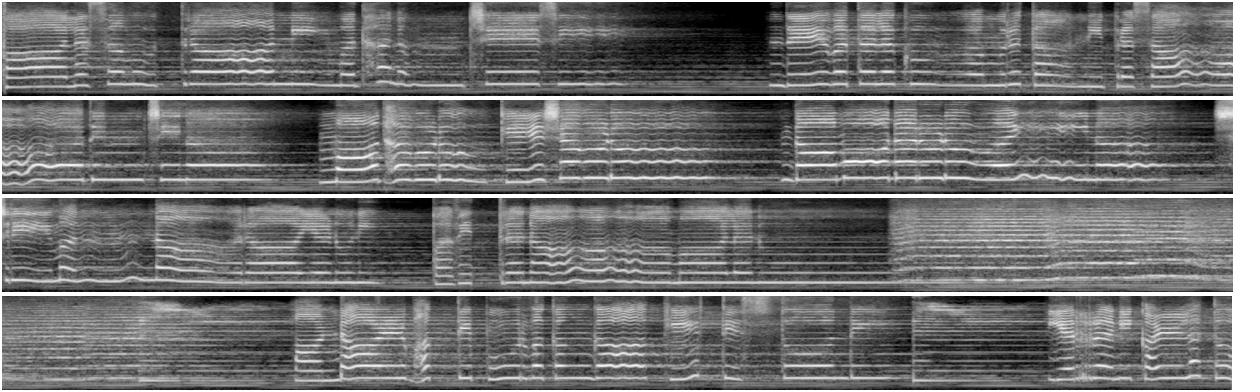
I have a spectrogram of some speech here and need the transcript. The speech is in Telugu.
పాల సముద్రాన్ని చేసి దేవతలకు అమృతాన్ని ప్రసాదించిన మాధవుడు కేశవుడు దామోదరుడు అయిన శ్రీమన్నారాయణుని పవిత్ర నామాలను ఆండాళ్ భక్తి పూర్వకంగా కీర్తిస్తోంది. ఎర్రని కళ్ళతో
